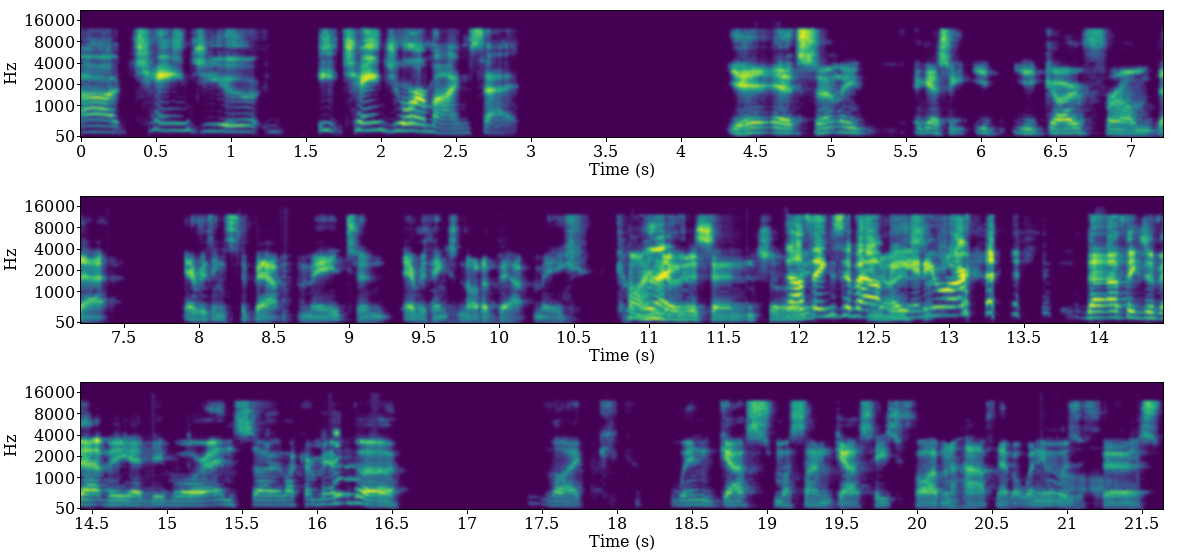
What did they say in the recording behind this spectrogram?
uh change you change your mindset? Yeah, it's certainly I guess you you go from that everything's about me to everything's not about me kind right. of essentially nothing's about you know, me anymore nothing's about me anymore and so like i remember like when Gus, my son Gus, he's five and a half now, but when he was Aww. Oh. first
